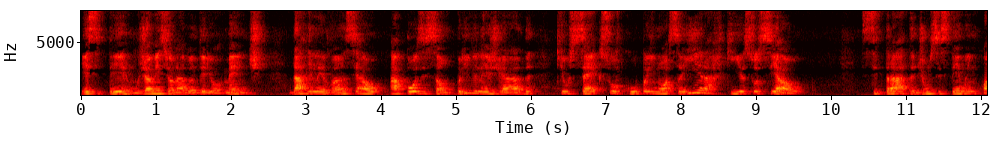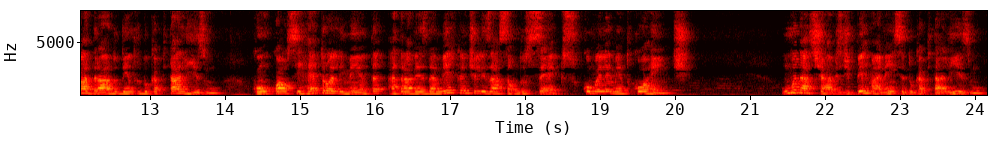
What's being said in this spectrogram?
Esse termo, já mencionado anteriormente, dá relevância à posição privilegiada que o sexo ocupa em nossa hierarquia social. Se trata de um sistema enquadrado dentro do capitalismo, com o qual se retroalimenta através da mercantilização do sexo como elemento corrente. Uma das chaves de permanência do capitalismo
